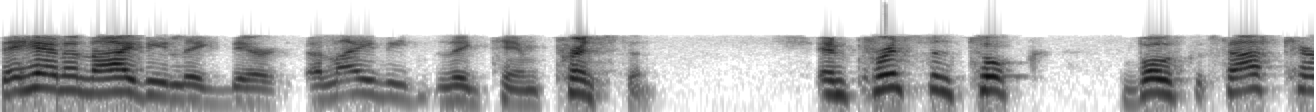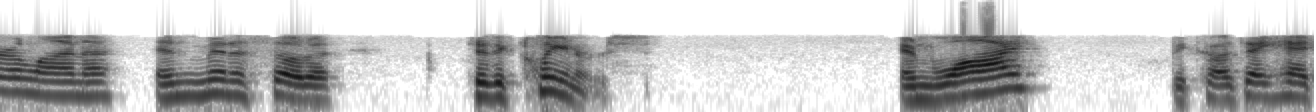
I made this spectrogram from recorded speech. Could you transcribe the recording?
they had an Ivy League there, an Ivy League team, Princeton, and Princeton took both South Carolina and Minnesota to the cleaners. And why? Because they had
